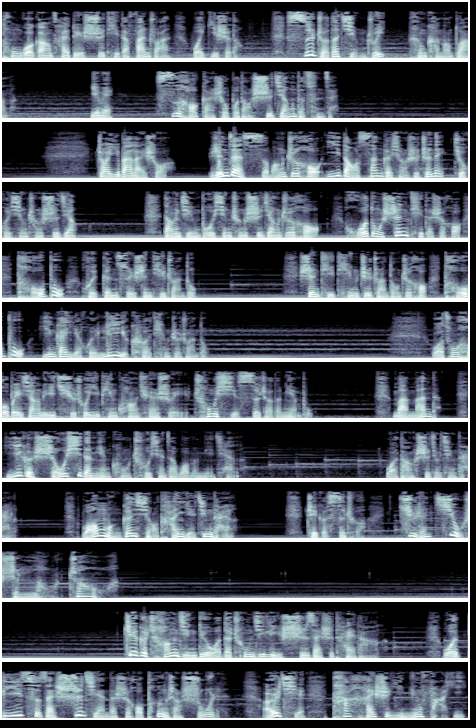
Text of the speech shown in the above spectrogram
通过刚才对尸体的翻转，我意识到死者的颈椎很可能断了，因为丝毫感受不到尸僵的存在。照一般来说。人在死亡之后一到三个小时之内就会形成尸僵，当颈部形成尸僵之后，活动身体的时候，头部会跟随身体转动，身体停止转动之后，头部应该也会立刻停止转动。我从后备箱里取出一瓶矿泉水，冲洗死者的面部，慢慢的，一个熟悉的面孔出现在我们面前了。我当时就惊呆了，王猛跟小谭也惊呆了。这个死者居然就是老赵啊！这个场景对我的冲击力实在是太大了。我第一次在尸检的时候碰上熟人，而且他还是一名法医。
